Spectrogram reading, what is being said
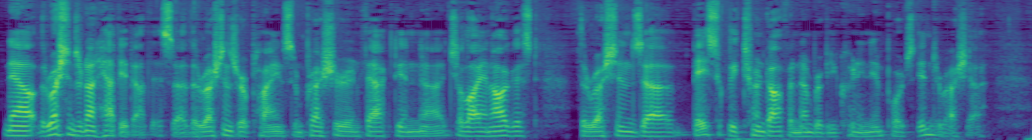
Now, the Russians are not happy about this. Uh, the Russians are applying some pressure. In fact, in uh, July and August, the Russians uh, basically turned off a number of Ukrainian imports into Russia.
